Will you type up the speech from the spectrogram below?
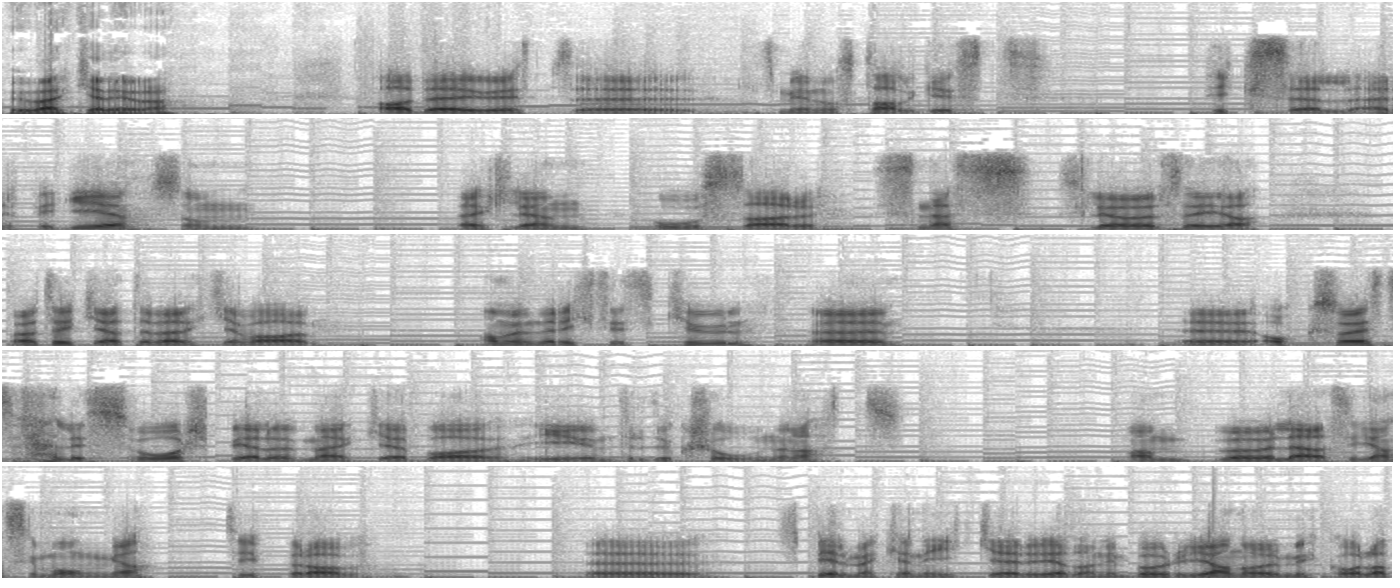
Hur verkar det då? Ja, det är ju ett eh, lite mer nostalgiskt pixel-RPG som verkligen osar SNES skulle jag väl säga. Och jag tycker att det verkar vara ja, men riktigt kul. Eh, eh, också ett väldigt svårt spel märker jag bara i introduktionen att man behöver lära sig ganska många typer av eh, spelmekaniker redan i början och det är mycket att hålla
